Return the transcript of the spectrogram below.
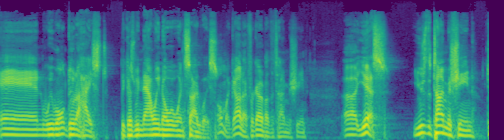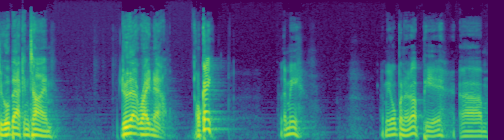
and we won't do the heist because we now we know it went sideways. Oh my God, I forgot about the time machine. Uh, yes, use the time machine to go back in time. Do that right now. Okay. Let me let me open it up here. Um,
